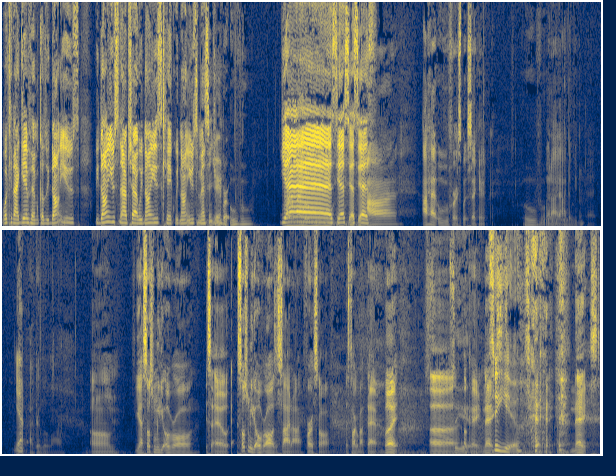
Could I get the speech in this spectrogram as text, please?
What can I give him? Because we don't use we don't use Snapchat, we don't use Kik, we don't use Messenger. Remember Uvu? Yes, yes, yes, yes. I I had Uvu for a split second, Uvu. but I, I deleted that yeah. after a little while. Um, yeah, social media overall it's a L. Social media overall is a side eye. First off, let's talk about that. But uh, okay, next To you. next,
